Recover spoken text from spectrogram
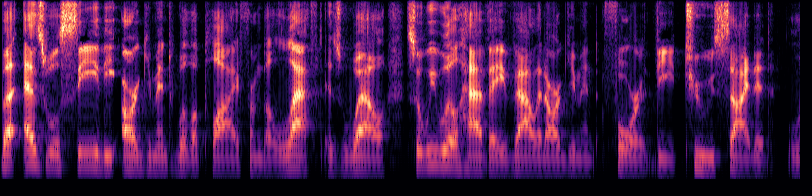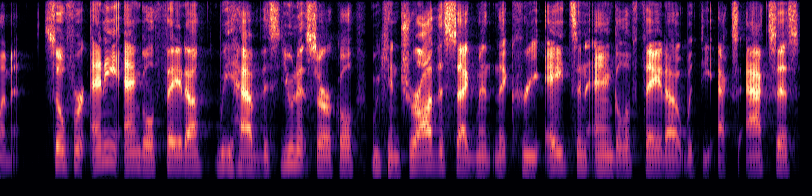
But as we'll see, the argument will apply from the left as well. So we will have a valid argument for the two-sided limit. So for any angle theta, we have this unit circle. We can draw the segment that creates an angle of theta with the x-axis,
